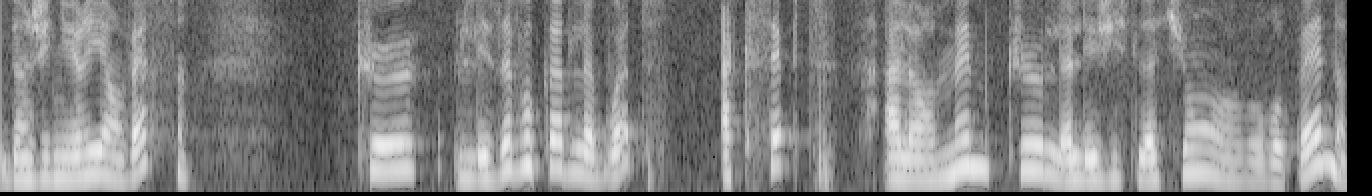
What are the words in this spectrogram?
d'ingénierie inverse que les avocats de la boîte acceptent, alors même que la législation européenne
